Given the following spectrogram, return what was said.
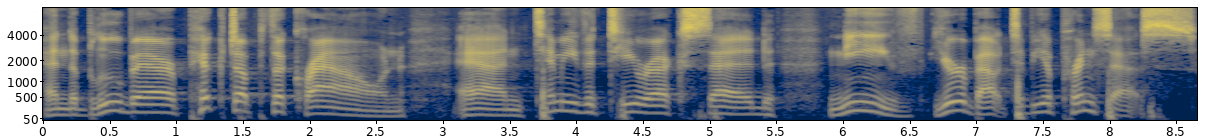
And the blue bear picked up the crown and Timmy the T Rex said, Neve, you're about to be a princess.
